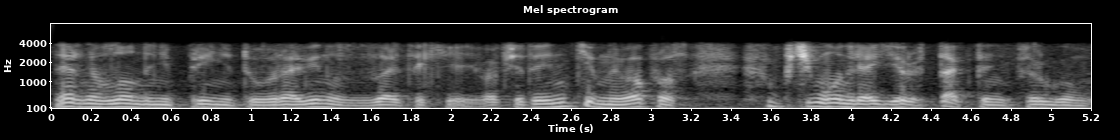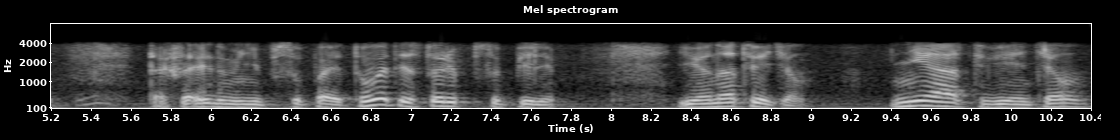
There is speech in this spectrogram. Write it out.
Наверное, в Лондоне принято у Равина задавать такие, вообще-то интимный вопрос, почему он реагирует так-то, не по-другому. Так с не поступает. Но в этой истории поступили. И он ответил. Не ответил,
